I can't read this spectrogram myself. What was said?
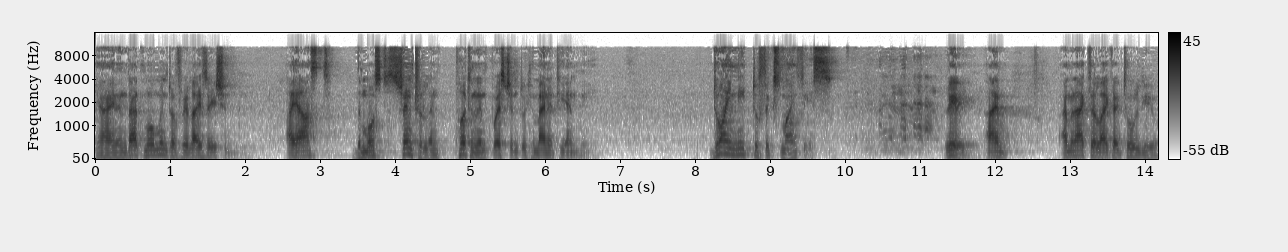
yeah, and in that moment of realization, I asked the most central and pertinent question to humanity and me Do I need to fix my face? Really, I'm, I'm an actor, like I told you,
